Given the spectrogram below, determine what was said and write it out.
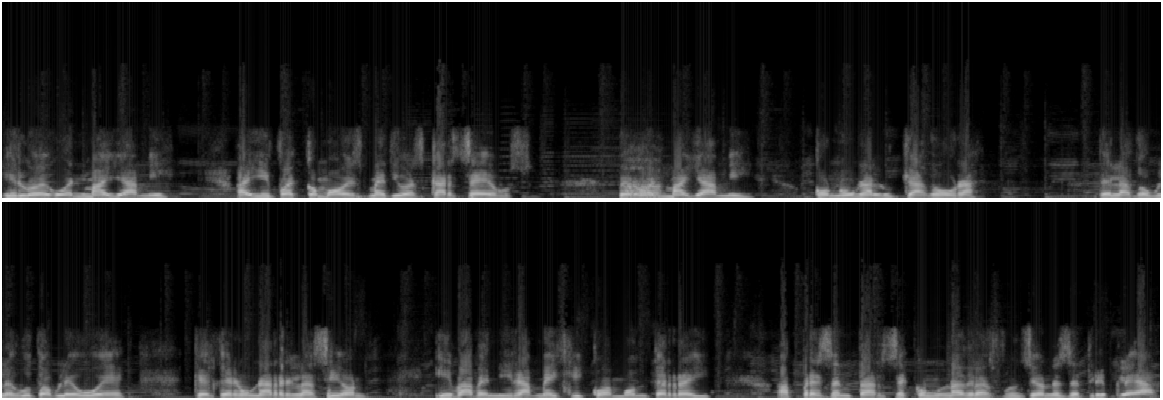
y luego en Miami, ahí fue como es medio escarceos, pero Ajá. en Miami con una luchadora de la WWE que tiene una relación, iba a venir a México, a Monterrey, a presentarse con una de las funciones de AAA.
